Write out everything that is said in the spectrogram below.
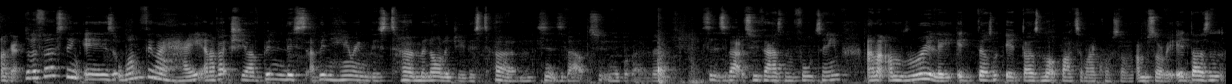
Okay, so the first thing is one thing I hate, and I've actually I've been this I've been hearing this terminology, this term since about since about 2014, and I'm really it doesn't it does not butter my croissant. I'm sorry, it doesn't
